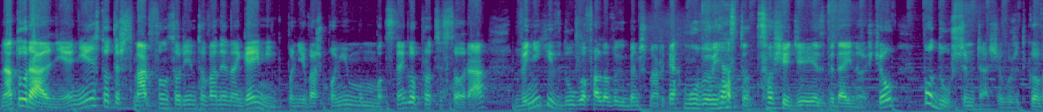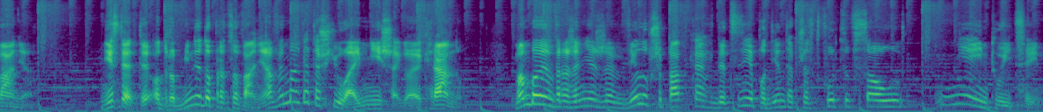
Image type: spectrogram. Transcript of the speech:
Naturalnie nie jest to też smartfon zorientowany na gaming, ponieważ pomimo mocnego procesora, wyniki w długofalowych benchmarkach mówią jasno, co się dzieje z wydajnością po dłuższym czasie użytkowania. Niestety, odrobiny dopracowania wymaga też UI mniejszego ekranu. Mam bowiem wrażenie, że w wielu przypadkach decyzje podjęte przez twórców są nieintuicyjne.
